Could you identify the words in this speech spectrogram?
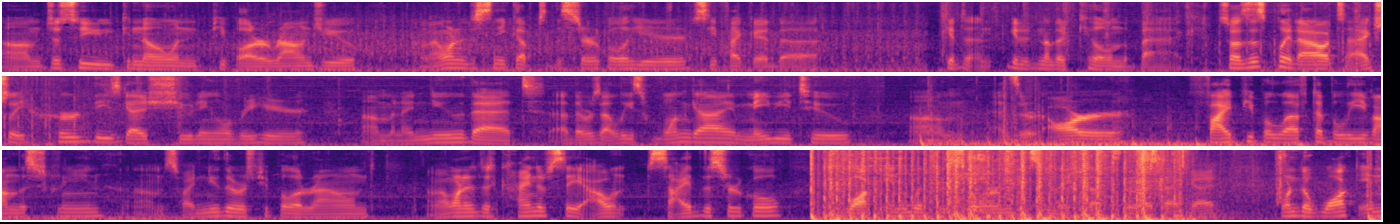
um, just so you can know when people are around you. Um, I wanted to sneak up to the circle here, see if I could uh, get, get another kill in the back. So as this played out, I actually heard these guys shooting over here, um, and I knew that uh, there was at least one guy, maybe two, um, as there are five people left, I believe, on the screen. Um, so I knew there was people around. Um, I wanted to kind of stay outside the circle walk in with the storm, get some nice shots there like that guy. Wanted to walk in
